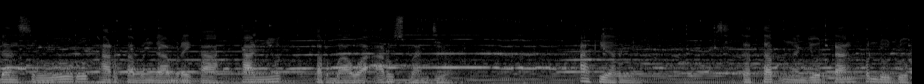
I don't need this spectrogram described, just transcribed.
dan seluruh harta benda mereka hanyut terbawa arus banjir. Akhirnya, si tetap menganjurkan penduduk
